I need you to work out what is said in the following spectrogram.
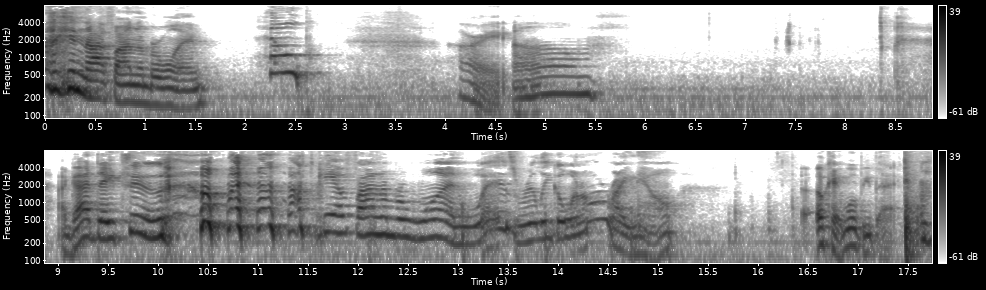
I cannot find number one. Help. All right. Um, I got day two. I can't find number one. What is really going on right now? Okay, we'll be back. All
